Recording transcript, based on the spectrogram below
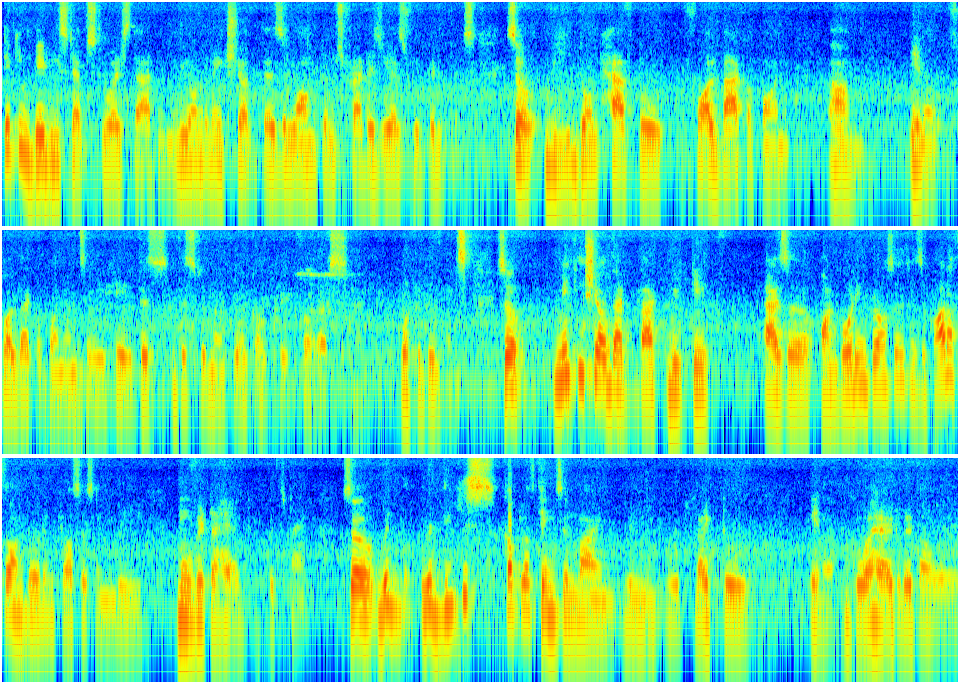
taking baby steps towards that. And we want to make sure there's a long-term strategy as we build this. So we don't have to fall back upon, um, you know, fall back upon and say, hey, this, this did not work out great for us. What to do next? So making sure that that we take as a onboarding process, as a part of the onboarding process, and we move it ahead with time. So with with these couple of things in mind, we would like to, you know, go ahead with our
